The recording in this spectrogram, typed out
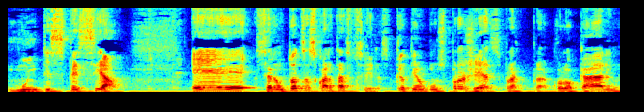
muito especial. É, serão todas as quartas-feiras, porque eu tenho alguns projetos para colocar em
